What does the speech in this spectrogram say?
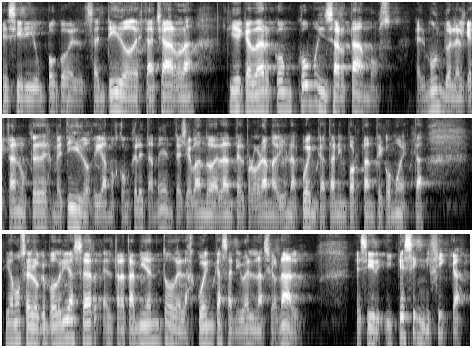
es decir, y un poco el sentido de esta charla tiene que ver con cómo insertamos el mundo en el que están ustedes metidos, digamos concretamente, llevando adelante el programa de una cuenca tan importante como esta, digamos, en lo que podría ser el tratamiento de las cuencas a nivel nacional. Es decir, ¿y qué significa,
